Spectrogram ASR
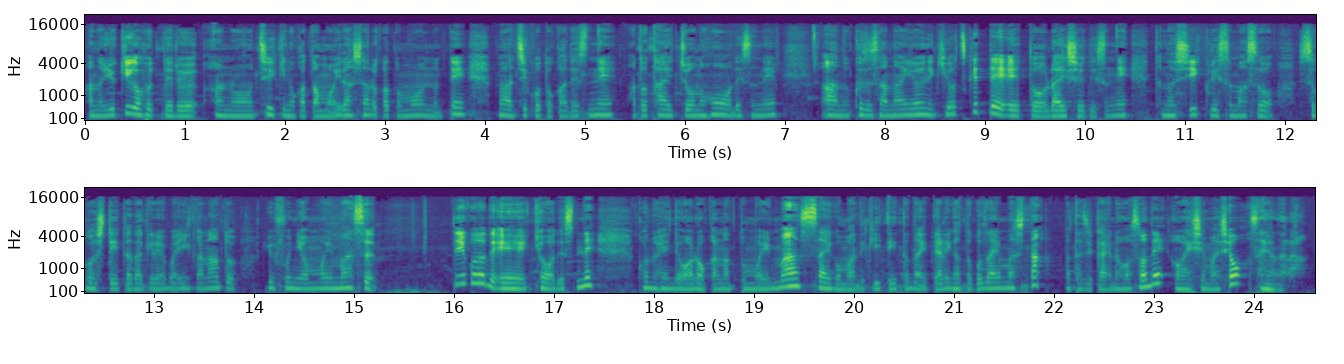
あの雪が降ってるあの地域の方もいらっしゃるかと思うので、まあ事故とかですね、あと体調の方ですね、あの崩さないように気をつけて、えっ、ー、と来週ですね、楽しいクリスマスを過ごしていただければいいかなというふうに思います。ということで、えー、今日はですね、この辺で終わろうかなと思います。最後まで聞いていただいてありがとうございました。また次回の放送でお会いしましょう。さようなら。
